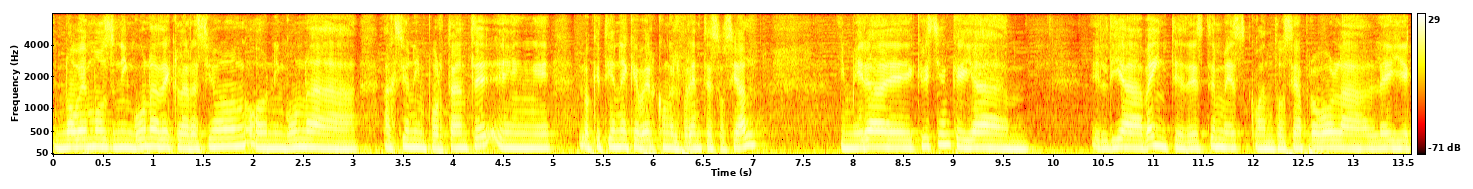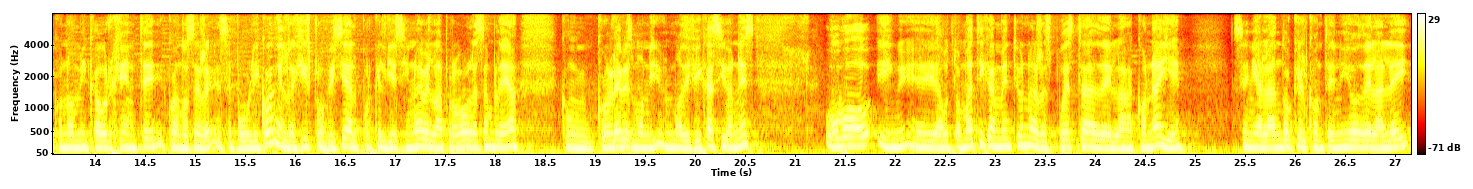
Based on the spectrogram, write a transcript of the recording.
no vemos ninguna declaración o ninguna acción importante en eh, lo que tiene que ver con el Frente Social. Y mira, eh, Cristian, que ya el día 20 de este mes, cuando se aprobó la ley económica urgente, cuando se, publicó en el registro oficial, porque el 19 la aprobó la Asamblea con, leves modificaciones, hubo eh, automáticamente una respuesta de la CONAIE señalando que el contenido de la ley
